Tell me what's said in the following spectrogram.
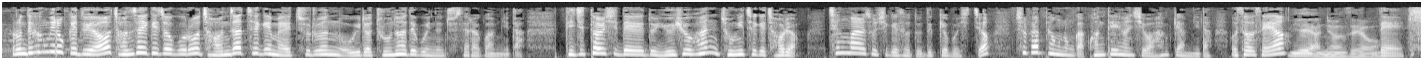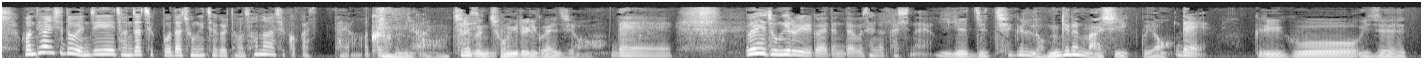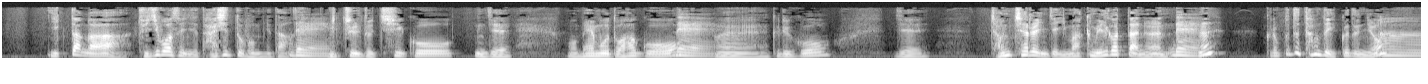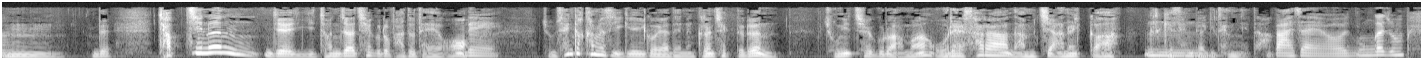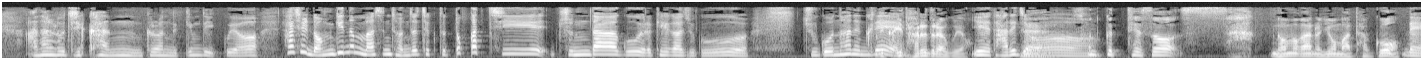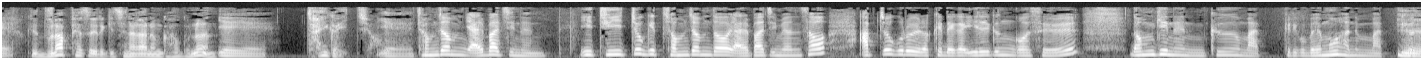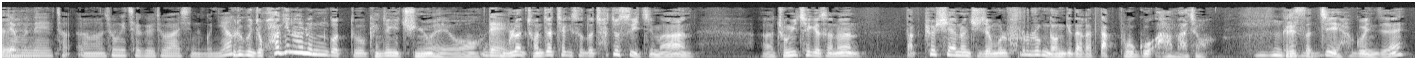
그런데 흥미롭게도요, 전 세계적으로 전자책의 매출은 오히려 둔화되고 있는 추세라고 합니다. 디지털 시대에도 유효한 종이책의 저력, 책말 소식에서도 느껴보시죠. 출판평론가 권태현 씨와 함께 합니다. 어서 오세요. 예, 안녕하세요. 네. 권태현 씨도 왠지 전자책보다 종이책을 더 선호하실 것 같아요. 어떻습니까? 그럼요. 책은 그렇습니까? 종이로 읽어야죠. 네. 왜 종이로 읽어야 된다고 생각하시나요? 이게 이제 책을 넘기는 맛이 있고요. 네. 그리고 이제 읽다가 뒤집어서 이제 다시 또 봅니다. 네. 밑줄도 치고 이제 뭐 메모도 하고 네. 예, 그리고 이제 전체를 이제 이만큼 읽었다는 네. 응? 그런 뿌듯함도 있거든요. 아. 음. 근데 잡지는 이제 이 전자책으로 봐도 돼요. 네. 좀 생각하면서 읽어야 되는 그런 책들은 종이책으로 아마 오래 살아남지 않을까 그렇게 음, 생각이 됩니다. 맞아요. 뭔가 좀 아날로직한 그런 느낌도 있고요. 사실 넘기는 맛은 전자책도 똑같이 준다고 이렇게 해가지고 주곤 하는데. 그게 다르더라고요. 예, 다르죠. 네, 손끝에서 싹 넘어가는 요 맛하고 네. 눈앞에서 이렇게 지나가는 거하고는 예, 예. 차이가 있죠. 예, 점점 얇아지는 이 뒤쪽이 점점 더 얇아지면서 앞쪽으로 이렇게 내가 읽은 것을 넘기는 그 맛. 그리고 메모하는 맛 이것 예. 때문에 저, 어, 종이책을 좋아하시는군요. 그리고 이제 확인하는 것도 굉장히 중요해요. 네. 물론 전자책에서도 찾을 수 있지만 아, 종이책에서는 딱 표시해 놓은 지점을 후루룩 넘기다가 딱 보고 아 맞아 그랬었지 하고 이제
